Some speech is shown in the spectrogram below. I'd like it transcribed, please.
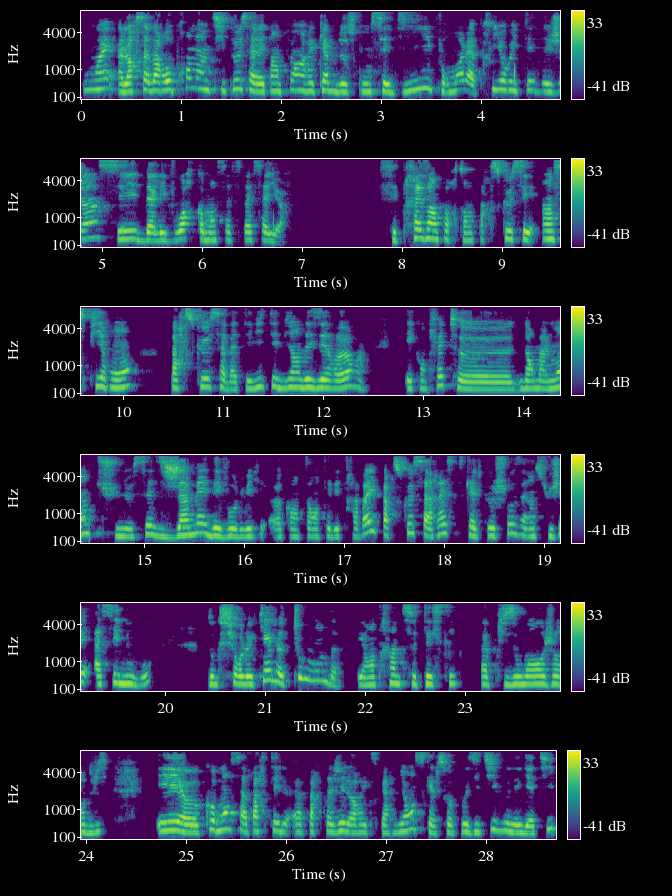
Ouais, alors ça va reprendre un petit peu, ça va être un peu un récap de ce qu'on s'est dit. Pour moi, la priorité déjà, c'est d'aller voir comment ça se passe ailleurs. C'est très important parce que c'est inspirant, parce que ça va t'éviter bien des erreurs et qu'en fait, euh, normalement, tu ne cesses jamais d'évoluer euh, quand tu es en télétravail parce que ça reste quelque chose et un sujet assez nouveau, donc sur lequel tout le monde est en train de se tester, euh, plus ou moins aujourd'hui, et commence à, à partager leur expérience, qu'elle soit positive ou négative.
